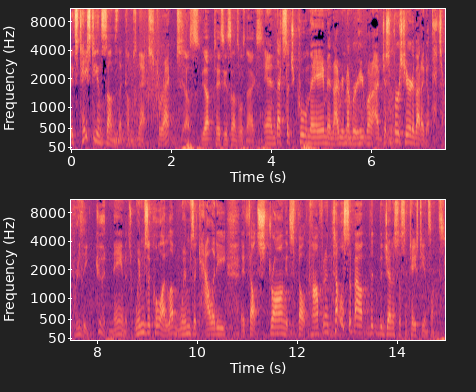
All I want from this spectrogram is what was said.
It's Tasty and Sons that comes next, correct? Yes. Yep. Tasty and Sons was next. And that's such a cool name. And I remember he, when I just first heard about it, I go, that's a really good name. It's whimsical. I love whimsicality. It felt strong. It felt confident. Tell us about the, the genesis of Tasty and Sons.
